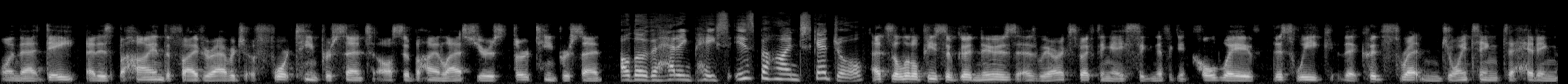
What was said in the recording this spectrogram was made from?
on that date. That is behind the five year average of 14%, also behind last year's 13%. Although the heading pace is behind schedule, that's a little piece of good news as we are expecting a significant cold wave this week that could threaten jointing to heading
